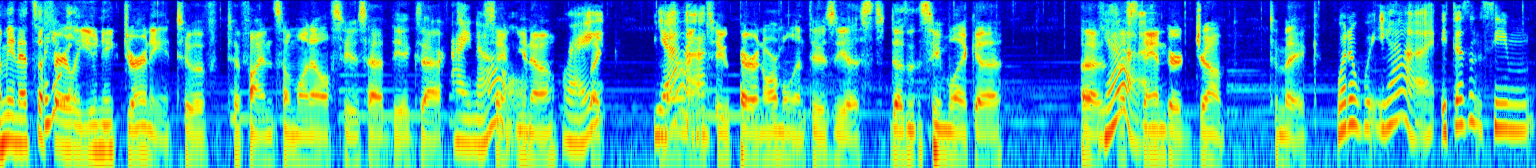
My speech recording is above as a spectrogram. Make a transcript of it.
I mean, it's a But yeah. fairly unique journey to have to find someone else who's had the exact I know, same, you know, right? like yeah, to paranormal enthusiast doesn't seem like a a, Yeah. a standard jump to make. What a yeah. It doesn't seem.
